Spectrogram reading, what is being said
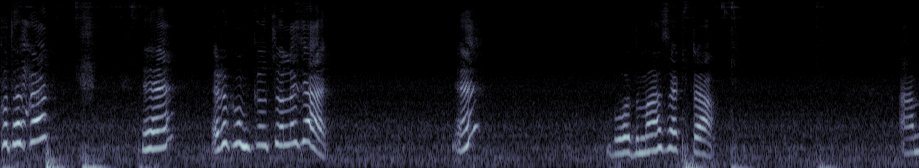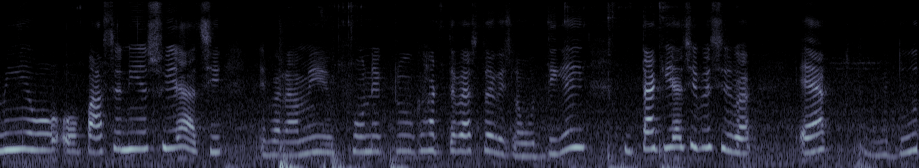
কোথাকার? হ্যাঁ? এরকম কেউ চলে যায়? হ্যাঁ? বদমাস একটা। আমি ও ও পাশে নিয়ে শুয়ে আছি। এবার আমি ফোন একটু ঘাঁটতে ব্যস্ত হয়ে গেছিলাম। ওর দিকেই তাকিয়ে আছি বেশিরভাগ। এক মানে দু,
